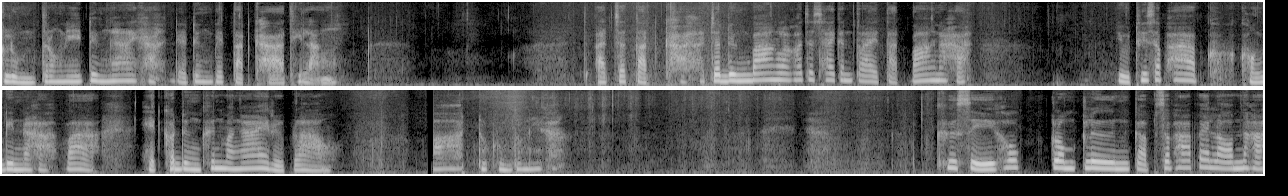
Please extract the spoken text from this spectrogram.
กลุ่มตรงนี้ดึงง่ายค่ะ เดี๋ยวดึงไปตัดขาทีหลัง อาจจะตัดขาจะดึงบ้างแล้วก็จะใช้กันไกรตัดบ้างนะคะ อยู่ที่สภาพของดินนะคะ ว่าเห็ดเขาดึงขึ้นมาง่ายหรือเปล่าดูกลุ่มตรงนี้ค่ะ คือสีเขากลมกลืนกับสภาพแวดล้อมนะคะ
